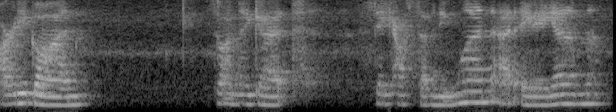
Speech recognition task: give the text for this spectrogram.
already gone. So I'm gonna get Steakhouse 71 at 8 a.m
